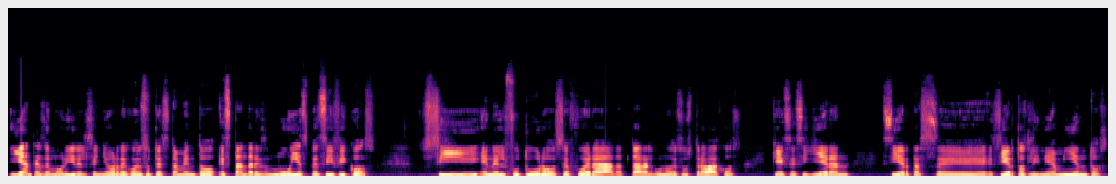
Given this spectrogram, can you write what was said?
Y antes de morir el señor dejó en su testamento estándares muy específicos si en el futuro se fuera a adaptar alguno de sus trabajos, que se siguieran ciertas, eh, ciertos lineamientos.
